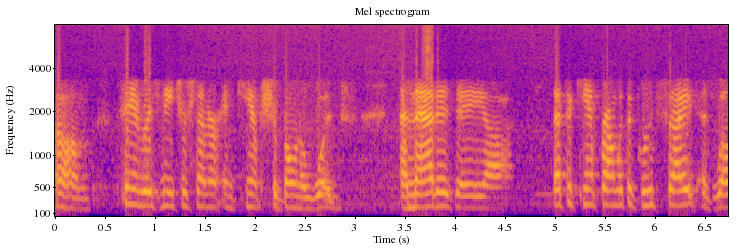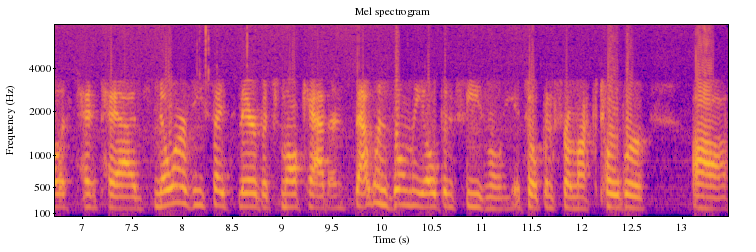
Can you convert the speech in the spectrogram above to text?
um, Sand Ridge Nature Center and Camp Shabbona Woods. And that is a, uh, that's a campground with a group site as well as tent pads. No RV sites there, but small cabins. That one's only open seasonally. It's open from October uh,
